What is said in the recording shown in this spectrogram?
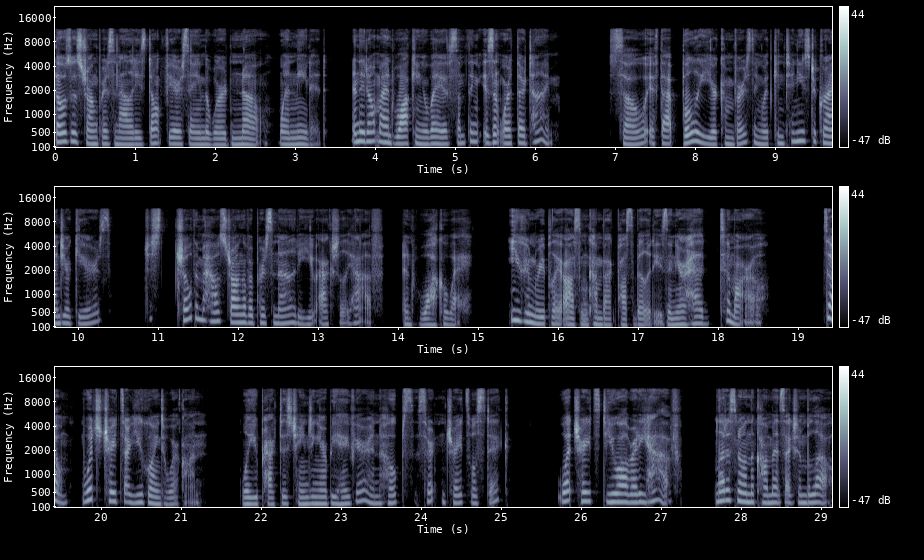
Those with strong personalities don't fear saying the word no when needed, and they don't mind walking away if something isn't worth their time. So if that bully you're conversing with continues to grind your gears, just show them how strong of a personality you actually have and walk away. You can replay awesome comeback possibilities in your head tomorrow. So which traits are you going to work on? Will you practice changing your behavior in hopes certain traits will stick? What traits do you already have? Let us know in the comment section below.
